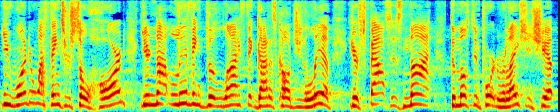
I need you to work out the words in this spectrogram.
You wonder why things are so hard. You're not living the life that God has called you to live. Your spouse is not the most important relationship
